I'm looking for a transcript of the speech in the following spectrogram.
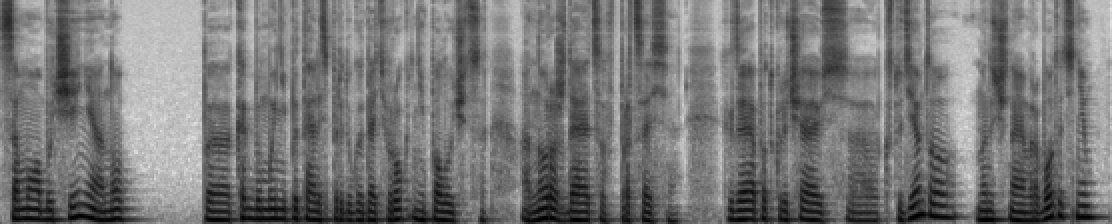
само обучение, оно как бы мы ни пытались предугадать урок, не получится. Оно рождается в процессе. Когда я подключаюсь э, к студенту, мы начинаем работать с ним,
